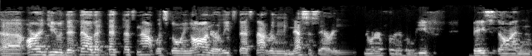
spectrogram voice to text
uh, argued that no, that, that that's not what's going on, or at least that's not really necessary in order for a belief based on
